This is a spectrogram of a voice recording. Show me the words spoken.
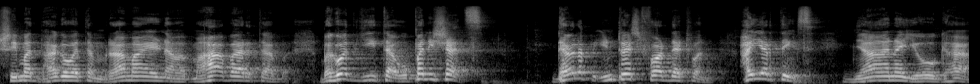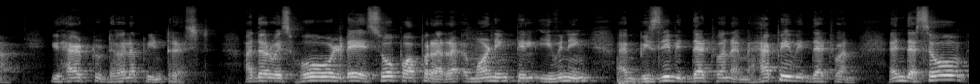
Srimad Bhagavatam, Ramayana, Mahabharata, Bhagavad Gita, Upanishads. Develop interest for that one. Higher things. Jnana Yoga. You have to develop interest. Otherwise, whole day soap opera, morning till evening, I'm busy with that one. I'm happy with that one. And the so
